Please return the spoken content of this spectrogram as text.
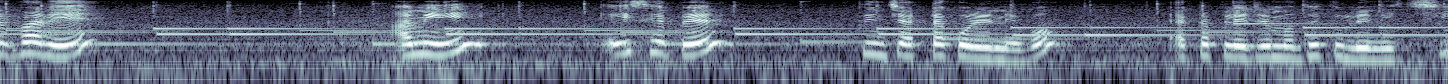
এবারে আমি এই শেপের তিন চারটা করে নেব। একটা প্লেটের মধ্যে তুলে নিচ্ছি।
